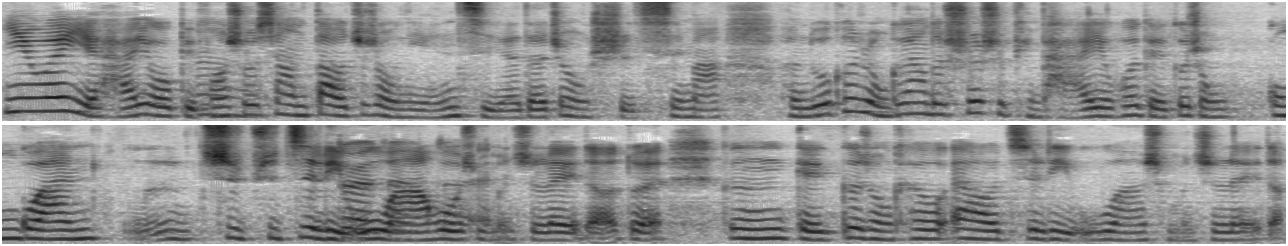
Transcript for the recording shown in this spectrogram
因为也还有，比方说像到这种年节的这种时期嘛，很多各种各样的奢侈品牌也会给各种公关，嗯，去去寄礼物啊，或者什么之类的，对，跟给各种 KOL 寄礼物啊什么之类的。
